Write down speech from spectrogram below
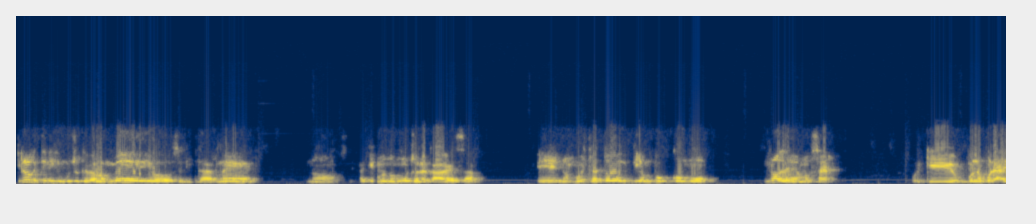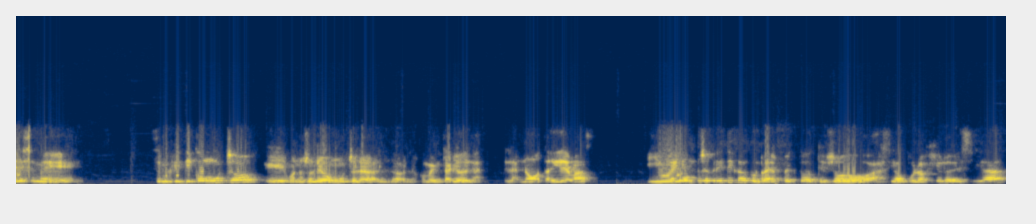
creo que tiene mucho que ver los medios, el internet, nos está quemando mucho la cabeza, eh, nos muestra todo el tiempo cómo no debemos ser. Porque, bueno, por ahí se me, se me criticó mucho, eh, bueno, yo leo mucho los comentarios de las, de las notas y demás, y había mucha crítica con respecto a que yo hacía apología a la obesidad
